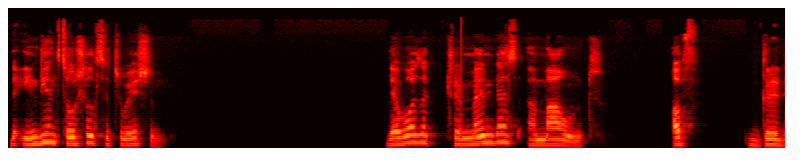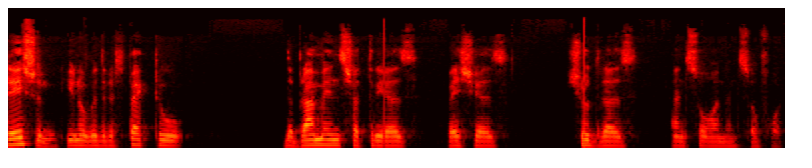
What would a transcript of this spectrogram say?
the Indian social situation, there was a tremendous amount of gradation, you know, with respect to the Brahmins, Kshatriyas, Vaishyas, Shudras, and so on and so forth.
